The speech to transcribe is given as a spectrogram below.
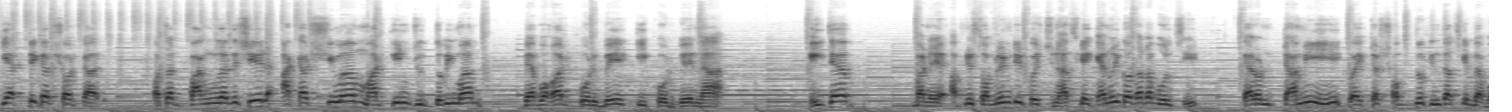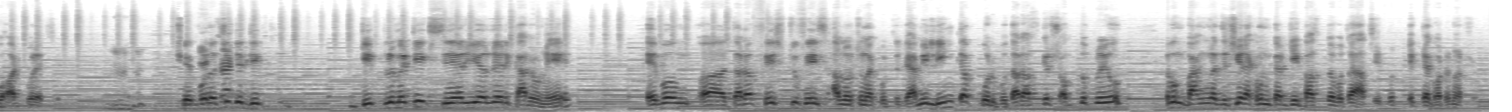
কেয়ারটেকার সরকার, অর্থাৎ বাংলাদেশের আকাশসীমা মার্কিন যুদ্ধবিমান ব্যবহার করবে কি করবে না, এইটা মানে আপনি সভরেন্টির কোয়েশ্চেন আজকে কেনই কথাটা বলছি কারণ টামি কয়েকটা শব্দ কিন্তু আজকে ব্যবহার করেছে। সে বলেছে যে ডিপ্লোম্যাটিক সিনারিয়ালের কারণে এবং তারা ফেস টু ফেস আলোচনা করতে চায়। আমি লিঙ্ক আপ করব তার আজকের শব্দ প্রয়োগ এবং বাংলাদেশের এখনকার যে বাস্তবতা আছে প্রত্যেকটা ঘটনার সঙ্গে।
